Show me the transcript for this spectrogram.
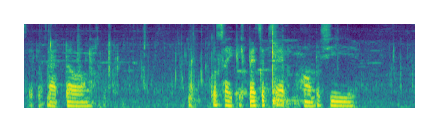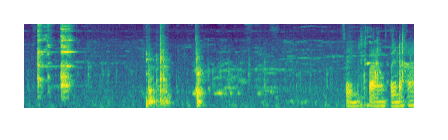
ใส่ประกาศดอง ก็ใส่พริกไปแซ่บๆหอมผักชีใส่น้ำปลาลงไปนะคะ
